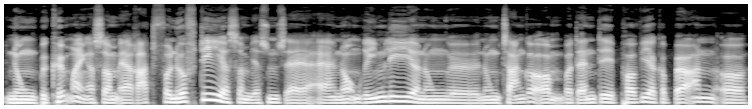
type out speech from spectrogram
nogle bekymringer, som er ret fornuftige, og som jeg synes er, er enormt rimelige, og nogle, øh, nogle tanker om, hvordan det påvirker børn, og,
